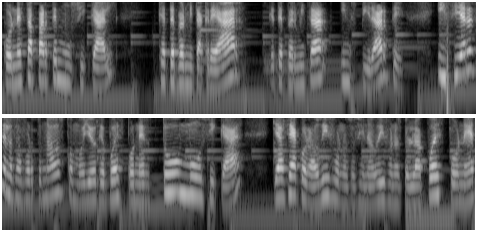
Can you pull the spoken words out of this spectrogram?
con esta parte musical que te permita crear, que te permita inspirarte. Y si eres de los afortunados como yo que puedes poner tu música, ya sea con audífonos o sin audífonos, pero la puedes poner,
